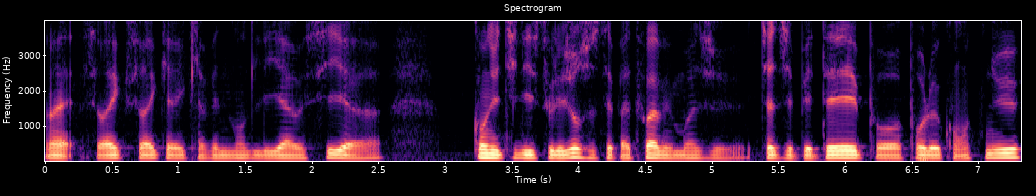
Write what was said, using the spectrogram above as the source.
Ouais, c'est vrai que c'est vrai qu'avec l'avènement de l'IA aussi, qu'on utilise tous les jours, je sais pas toi, mais moi, je GPT pour, pour le contenu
